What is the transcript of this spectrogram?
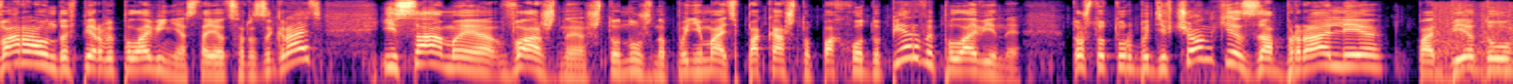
Два раунда в первой половине остается разыграть. И самое важное, что нужно понимать пока что по ходу первой половины, то, что турбо-девчонки забрали победу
